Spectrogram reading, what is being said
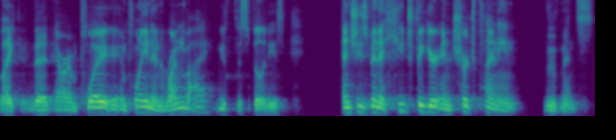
like that are employ, employing and run by youth disabilities. And she's been a huge figure in church planting movements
